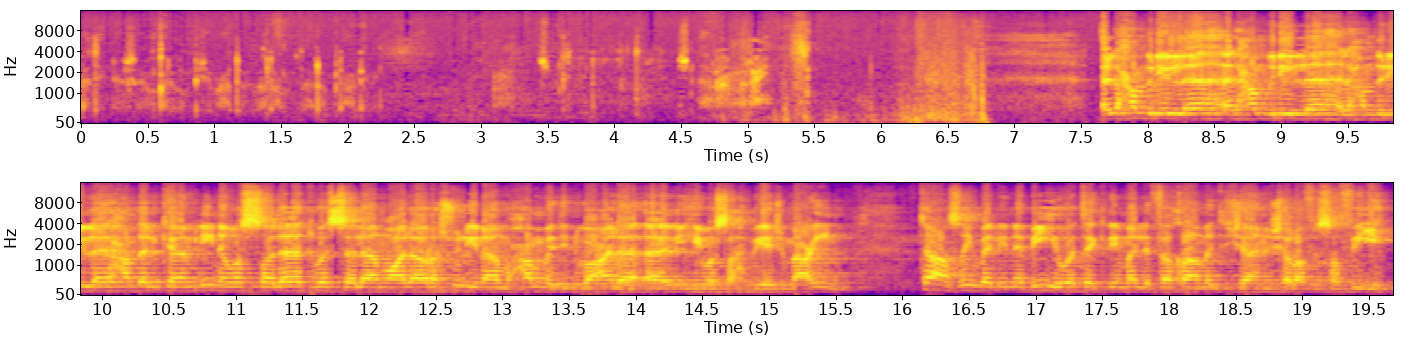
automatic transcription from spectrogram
medin yüzün kalbim bir cemaatü ve elhamdülillah rabbil alemin. Bismillahirrahmanirrahim. Elhamdülillah, elhamdülillah, elhamdülillah, hamdel kamiline ve salatu ve selamu ala Resulina Muhammedin ve ala alihi ve sahbihi ecma'in. تعظيما لنبيه وتكريما لفخامة شأن شرف صفيه.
